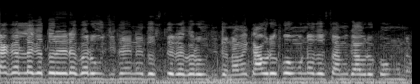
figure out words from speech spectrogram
টাকার লাগে তোর এটা করা উচিত হয় না দোস্ত, এটা করা উচিত না আমি কাউরে কমু না, দোস্ত, আমি কাউরে কমু না।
